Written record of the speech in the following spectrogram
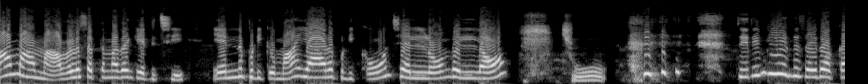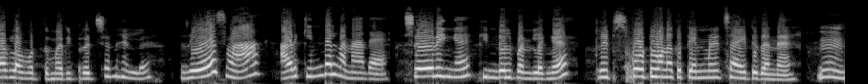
ஆமா ஆமா அவ்வளவு சத்தமா தான் கேட்டுச்சு. என்ன பிடிக்குமா? யார பிடிக்கும்? செல்லம் வெள்ளம் திரும்பி இந்த சைடு உட்காரலாம் மொத்த மாதிரி. பிரச்சனை இல்ல. ரேஸ்மா அது கிண்டல் பண்ணாத? சரிங்க கிண்டல் பண்ணலங்க. ட்ரிப்ஸ் போட்டு உனக்கு டென் மினிட்ஸ் ஆயிட்டு தானே? ம்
